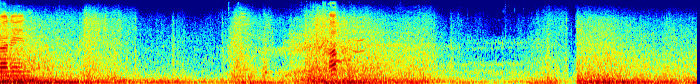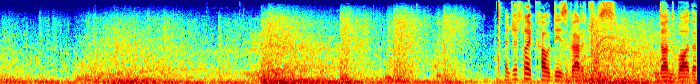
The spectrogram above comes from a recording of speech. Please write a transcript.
Running. Up. I just like how these guards just don't bother.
